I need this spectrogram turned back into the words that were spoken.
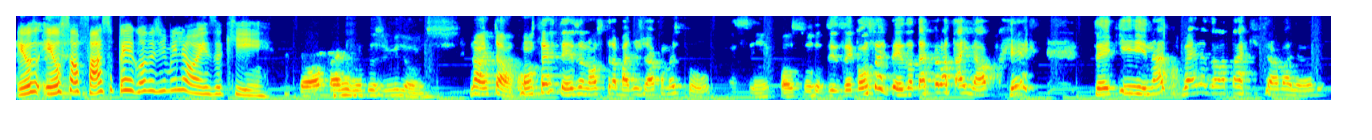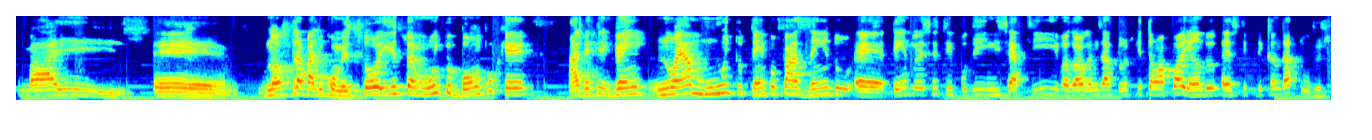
eu, eu só faço perguntas de milhões aqui. Só perguntas de milhões. Não, então, com certeza nosso trabalho já começou. Assim, posso dizer com certeza, até pela Tainá, porque sei que nas velhas ela está aqui trabalhando, mas é, nosso trabalho começou e isso é muito bom porque a gente vem, não é há muito tempo fazendo, é, tendo esse tipo de iniciativas, organizações que estão apoiando esse tipo de candidaturas.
